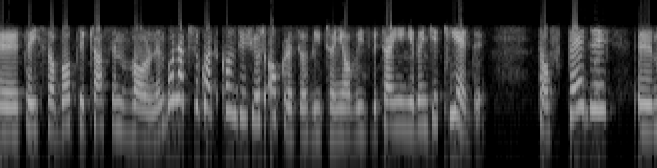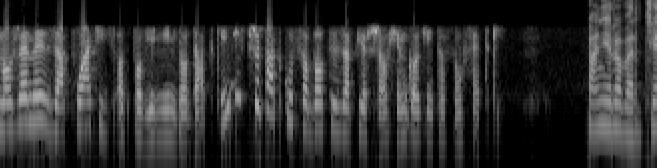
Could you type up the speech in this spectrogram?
y, tej soboty czasem wolnym, bo na przykład kończy się już okres rozliczeniowy i zwyczajnie nie będzie kiedy, to wtedy y, możemy zapłacić z odpowiednim dodatkiem. I w przypadku soboty za pierwsze 8 godzin to są setki. Panie Robercie.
